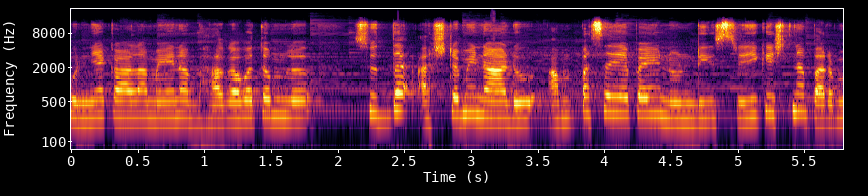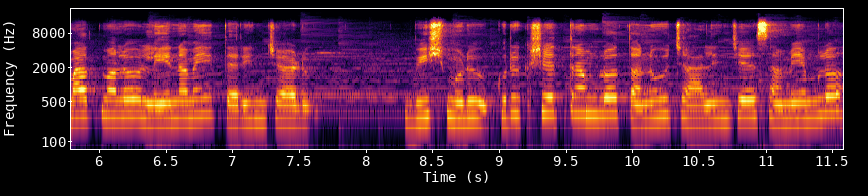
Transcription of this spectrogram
పుణ్యకాలమైన భాగవతంలో శుద్ధ అష్టమి నాడు అంపశయపై నుండి శ్రీకృష్ణ పరమాత్మలో లీనమై తరించాడు. భీష్ముడు కురుక్షేత్రంలో తనువు చాలించే సమయంలో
